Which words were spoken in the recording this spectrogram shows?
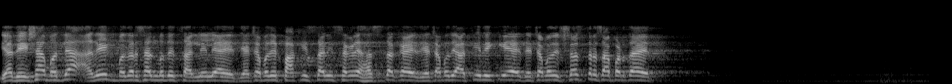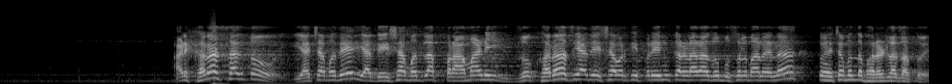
या देशामधल्या अनेक मदरशांमध्ये चाललेल्या आहेत. याच्यामध्ये पाकिस्तानी सगळे हस्तक आहेत. याच्यामध्ये अतिरेकी आहेत. याच्यामध्ये शस्त्र सापडतायत. आणि खरंच सांगतो याच्यामध्ये या देशामधला प्रामाणिक जो खरंच या देशावरती प्रेम करणारा जो मुसलमान आहे ना तो ह्याच्यामधनं भरडला जातोय.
